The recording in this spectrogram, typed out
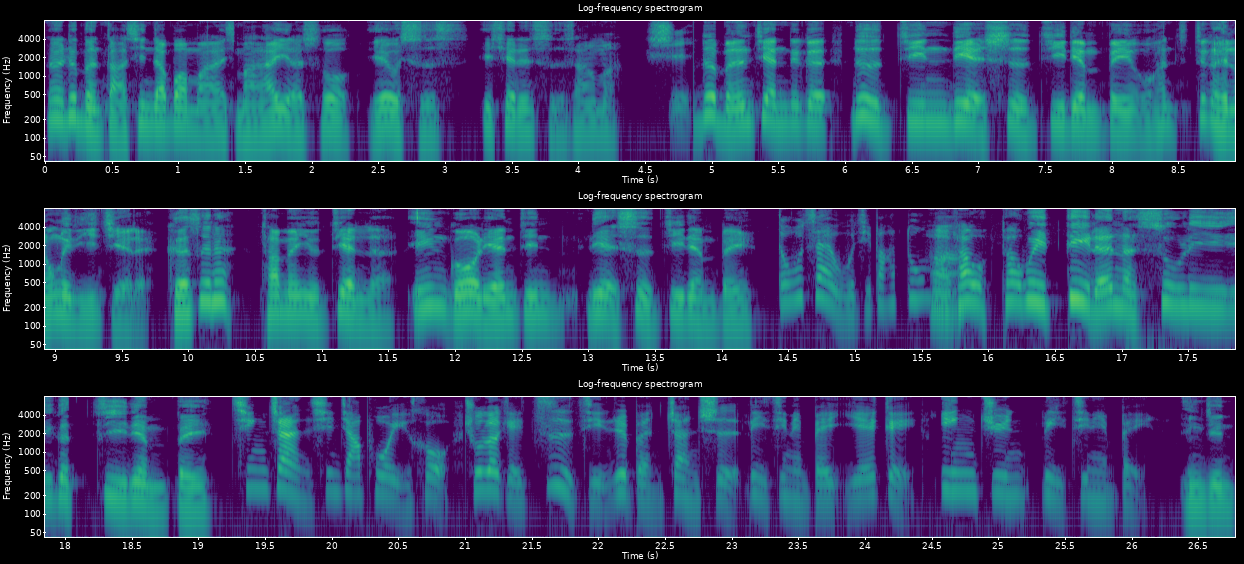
因为日本打新加坡、马来马来亚的时候，也有死一些人死伤嘛。是。日本人建那个日军烈士纪念碑，我看这个很容易理解的。可是呢，他们又建了英国联军烈士纪念碑都在五级巴都吗？啊，他他为敌人呢树立一个纪念碑，侵占新加坡以后，除了给自己日本战士立纪念碑，也给英军立纪念碑，英军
